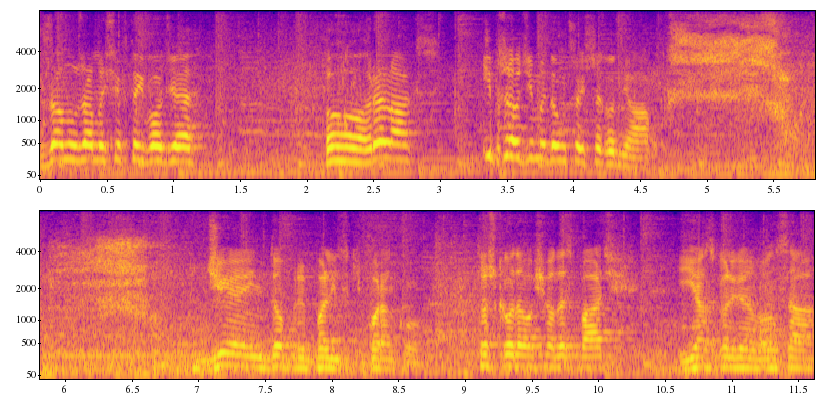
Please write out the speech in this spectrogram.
Zanurzamy się w tej wodzie. O, relaks i przechodzimy do jutrzejszego dnia. Dzień dobry, balicki poranku. Troszkę udało się odespać. Ja zgoliłem wąsa,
